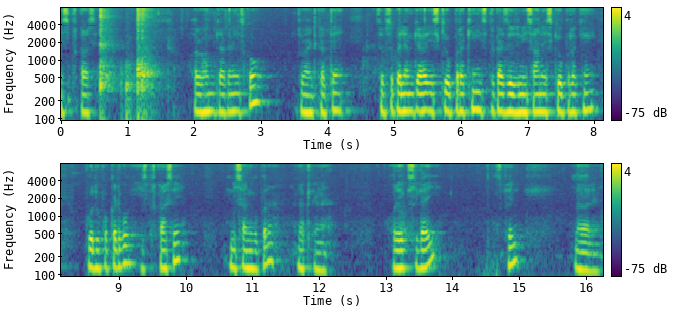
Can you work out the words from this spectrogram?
इस प्रकार से। और हम क्या करें? इसको ज्वाइंट करते हैं। सबसे पहले हम क्या इसके ऊपर रखेंगे। इस प्रकार से जो निशान है, इसके ऊपर रखेंगे। पूरी पॉकेट को इस प्रकार से निशान के ऊपर रख लेना है और एक सिलाई फिर लगा लेना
